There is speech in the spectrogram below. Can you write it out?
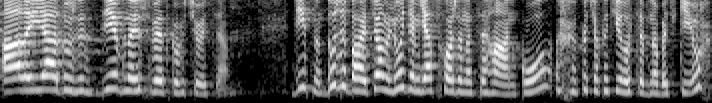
Але я дуже здібна і швидко вчуся. Дійсно, дуже багатьом людям я схожа на циганку, хоча хотілося б на батьків.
